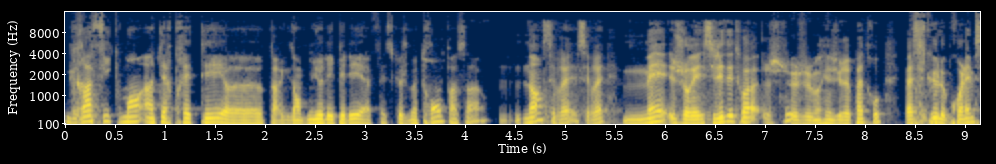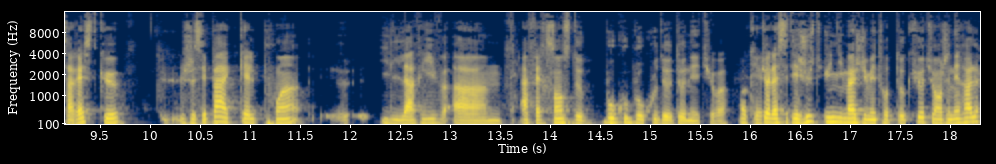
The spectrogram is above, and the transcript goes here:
graphiquement interpréter, euh, par exemple, mieux les PDF. Est-ce que je me trompe à ça? Non, c'est vrai, c'est vrai. Mais j'aurais, si j'étais toi, je, je me réduirais pas trop parce que le problème, ça reste que je sais pas à quel point euh, il arrive à, à faire sens de beaucoup beaucoup de données, tu vois. Tu vois là, c'était juste une image du métro de Tokyo. Tu vois, en général,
